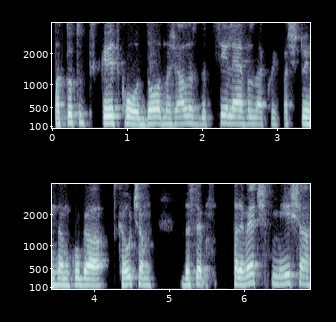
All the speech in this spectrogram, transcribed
pa to tudi kratko, do, nažalost, do cel levela, ko jih pač tu in tam koga kaučam, da se preveč meša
